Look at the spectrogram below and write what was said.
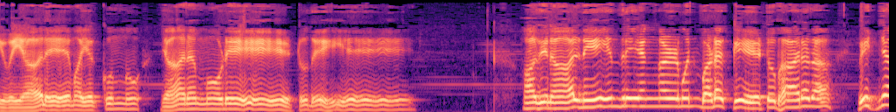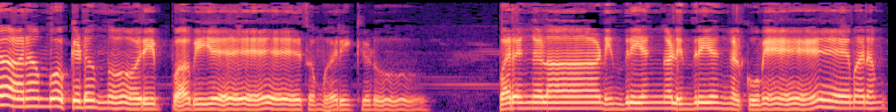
ഇവയാലേ മയക്കുന്നു ജ്ഞാനം ദയ്യേ അതിനാൽ നീ ഇന്ദ്രിയങ്ങൾ മുൻപടക്കിയിട്ടു ഭാരത വിജ്ഞാനം പോക്കിടുന്നോരിപ്പവിയേ സംഹരിക്കിടൂ. പരങ്ങളാണിന്ദ്രിയങ്ങൾ ഇന്ദ്രിയങ്ങൾക്കുമേ മനം.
